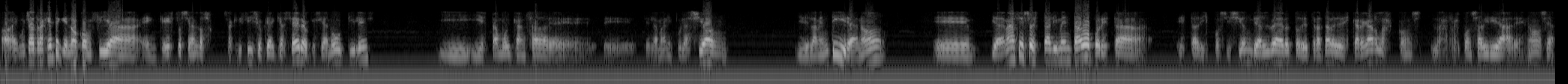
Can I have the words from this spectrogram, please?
hay mucha otra gente que no confía en que estos sean los sacrificios que hay que hacer o que sean útiles y, está muy cansada de, la manipulación y de la mentira, ¿no? Eh, y además eso está alimentado por esta esta disposición de Alberto de tratar de descargar las, las responsabilidades, ¿no? O sea,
